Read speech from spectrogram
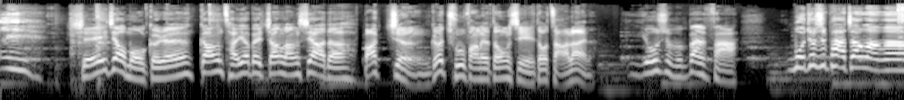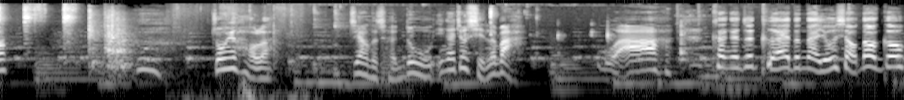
哎 谁叫某个人刚才要被蟑螂吓得把整个厨房的东西都砸烂了？有什么办法？我就是怕蟑螂啊！嗯 终于好了，这样的程度应该就行了吧？哇，看看这可爱的奶油小倒钩！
